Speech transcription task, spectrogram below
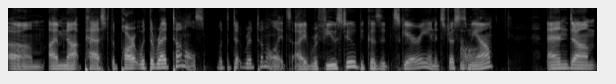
um, I'm not past the part with the red tunnels with the t- red tunnel lights. I refuse to because it's scary and it stresses me Oh. out. And um,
